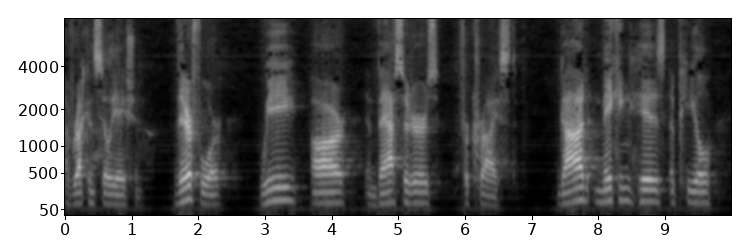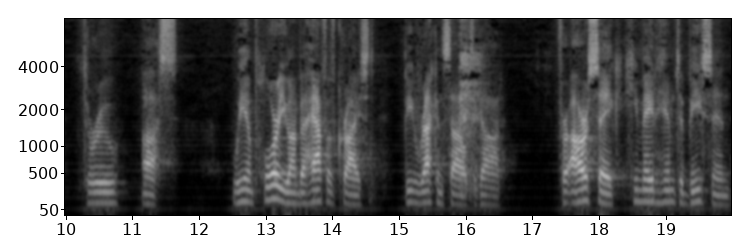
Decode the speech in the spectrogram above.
of reconciliation. Therefore, we are ambassadors for Christ. God making his appeal through us. We implore you on behalf of Christ, be reconciled to God. For our sake, he made him to be sin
